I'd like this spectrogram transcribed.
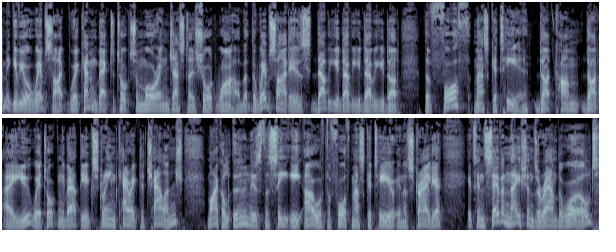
Let me give you a website. We're coming back to talk some more in just a short while, but the website is www.thefourthmusketeer.com.au. We're talking about the Extreme Character Challenge. Michael Oon is the CEO of The Fourth Musketeer in Australia. It's in seven nations around the world,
